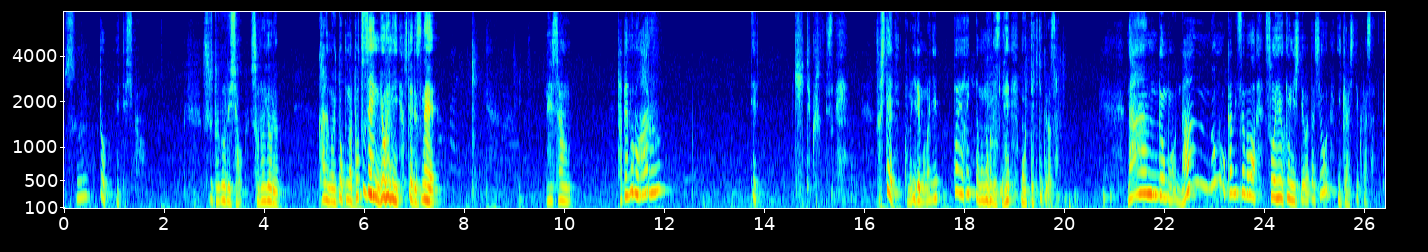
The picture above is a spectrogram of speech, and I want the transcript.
スーッと寝てしまう。するとどうでしょう。その夜彼のいとこが突然夜に来てですね「姉さん食べ物ある?」って聞いてくるんですね。そしてこの入れ物にいっぱい入ったものをですね持ってきてくださる。何度も何度も神様はそういうふうにして私を生かしてくださった。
